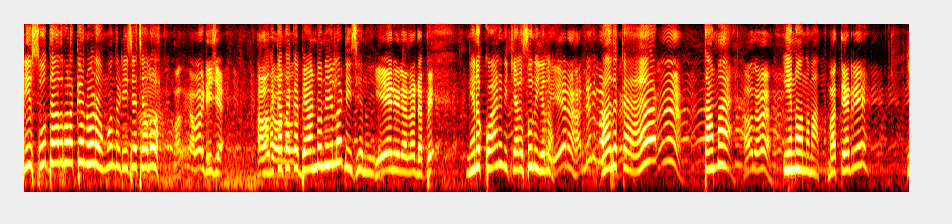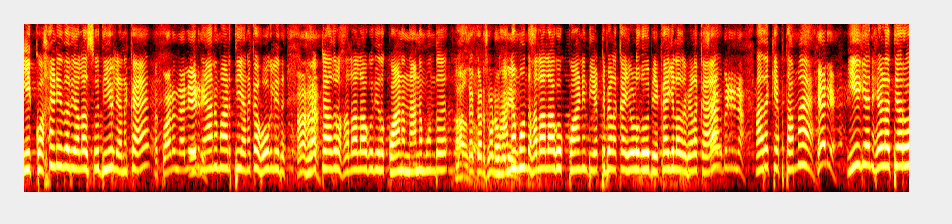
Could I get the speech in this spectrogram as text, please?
ನೀ ಸುದ್ದ ಆದ ಬಳಕ ನೋಡ ಮುಂದೆ ಡಿಜೆ ಚಾಲು. ಅವಾಗ ಡಿಜೆ ತಕ್ಕ ಬ್ಯಾಂಡೂನು ಇಲ್ಲ ಡಿಜೆನು ಇಲ್ಲ. ಏನಿಲ್ಲ ಎಲ್ಲ ಡಪ್ಪೆ ನಿನ ಕ್ವಾಣಿನ ಕೆಲಸನೂ ಇಲ್ಲ. ಏನು ಅದಕ್ಕ ತಮ್ಮ ಇನ್ನೊಂದು ಮಾತು. ಮತ್ತೇನ್ರಿ? ಈ ಕ್ವಾಣಿದ ಎಲ್ಲ ಸುದ್ದಿ ಇರ್ಲಿ ಅನಕ. ಜ್ಞಾನ ಮಾಡ್ತಿ ಅನಕ ಹೋಗ್ಲಿದೆ ಎಟ್ಟಾದ್ರೂ ಹಲಾಲ್ ಆಗುದಿದ ಕ್ವಾಣ ನನ್ನ ಮುಂದೆ. ನನ್ನ ಮುಂದೆ ಹಲಾಲ್ ಆಗೋ ಕ್ವಾಣಿಂದ ಎಟ್ಟು ಬೆಳಕ ಹೇಳೋದು ಬೇಕಾಗಿಲ್ಲ ಅದ್ರ ಬೆಳಕ. ಅದಕ್ಕೆ ತಮ್ಮ ಈಗೇನ್ ಹೇಳತ್ತಾರು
